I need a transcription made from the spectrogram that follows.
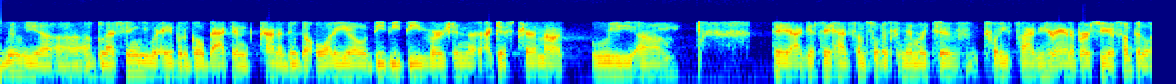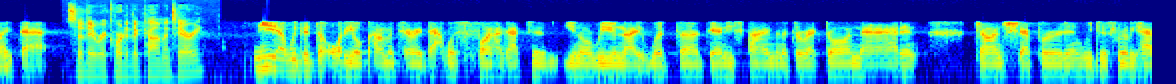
really a, a blessing. We were able to go back and kind of do the audio DVD version. I guess Paramount re, um, they, I guess they had some sort of commemorative 25 year anniversary or something like that. So they recorded a commentary. Yeah, we did the audio commentary. That was fun. I got to, you know, reunite with uh, Danny Steinmann, the director, on that, and John Shepherd, and we just really had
